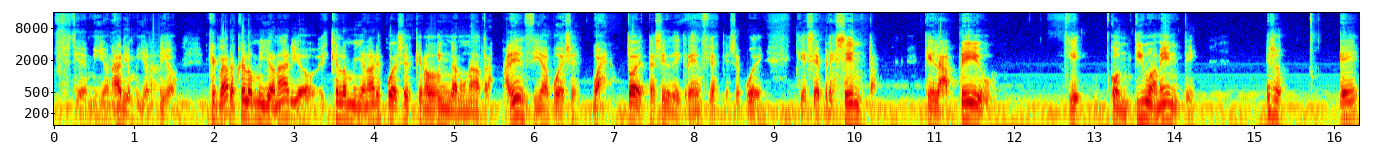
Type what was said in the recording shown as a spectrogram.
es millonario, millonario. Es que claro, es que los millonarios, es que los millonarios puede ser que no tengan una transparencia, puede ser, bueno, toda esta serie de creencias que se puede, que se presentan, que las veo que continuamente. Eso es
